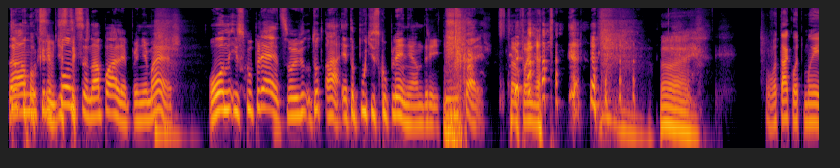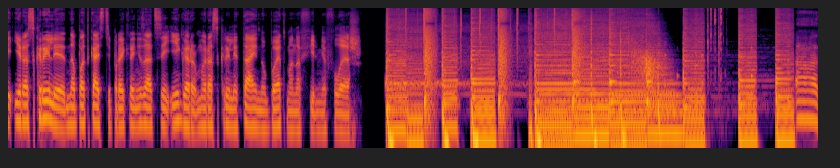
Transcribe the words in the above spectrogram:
там криптонцы напали, понимаешь? Он искупляет свою... Тут, а, это путь искупления, Андрей. Ты не шаришь. Да, понятно. Вот так вот мы и раскрыли на подкасте про экранизации игр, мы раскрыли тайну Бэтмена в фильме «Флэш». А,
